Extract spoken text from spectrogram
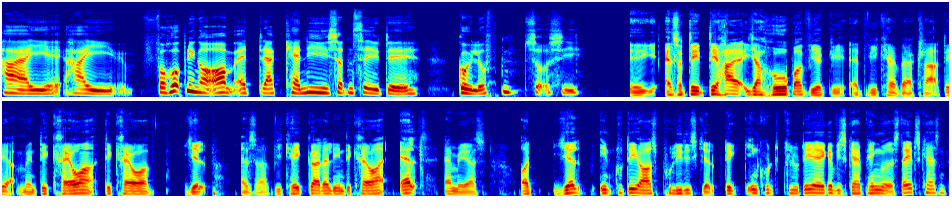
Har I, har I forhåbninger om, at der kan I sådan set øh, gå i luften, så at sige? Øh, altså, det, det har jeg, jeg håber virkelig, at vi kan være klar der, men det kræver, det kræver hjælp. Altså, vi kan ikke gøre det alene. Det kræver alt af med os. Og hjælp inkluderer også politisk hjælp. Det inkluderer ikke, at vi skal have penge ud af statskassen.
